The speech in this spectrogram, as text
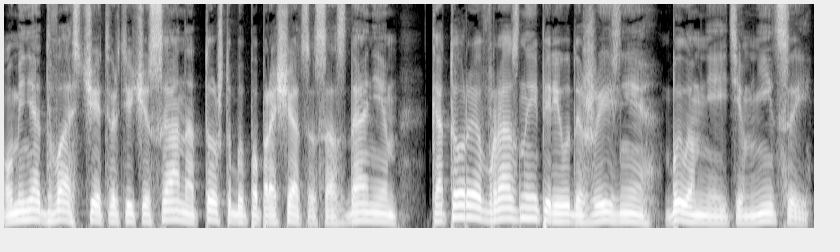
У меня два с четвертью часа на то, чтобы попрощаться со зданием, которое в разные периоды жизни было мне и темницей,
